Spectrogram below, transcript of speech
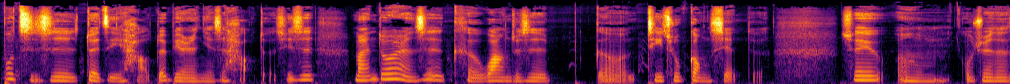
不只是对自己好，对别人也是好的。其实蛮多人是渴望就是呃提出贡献的，所以嗯，我觉得。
